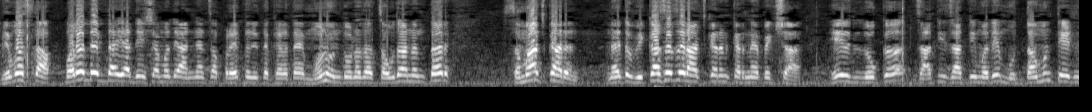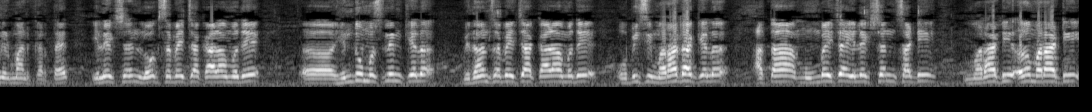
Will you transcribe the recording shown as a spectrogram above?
व्यवस्था परत एकदा या देशामध्ये आणण्याचा प्रयत्न तिथं करत आहे. म्हणून दोन हजार चौदा नंतर समाजकारण नाही तर विकासाचं राजकारण करण्यापेक्षा हे लोक जाती जातीमध्ये मुद्दामून तेढ निर्माण करतायत. इलेक्शन लोकसभेच्या काळामध्ये हिंदू मुस्लिम केलं विधानसभेच्या काळामध्ये ओबीसी मराठा केलं आता मुंबईच्या इलेक्शनसाठी मराठी अमराठी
